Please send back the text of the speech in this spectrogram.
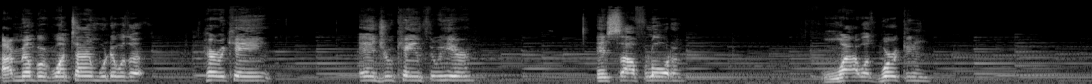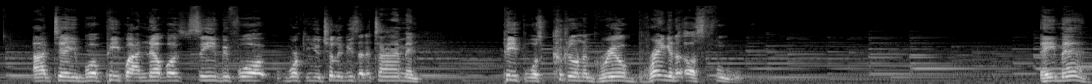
I remember one time when there was a hurricane, Andrew came through here in South Florida. While I was working, I tell you, boy, people I never seen before working utilities at the time, and people was cooking on the grill, bringing us food. Amen.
